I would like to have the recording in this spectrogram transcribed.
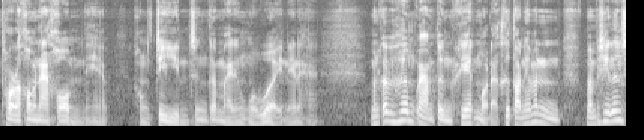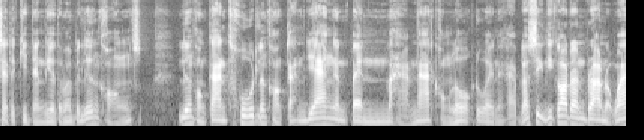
โทรคมนาคมนะครับของจีน ซึ่งก็หมายถึงหัวเว่ยเนี่ยนะฮะมันก็เพิ่มความตึงเครียดหมดอะคือตอนนี้มันมันไม่ใช่เรื่องเศรษฐกิจอย่างเดียวแต่มันเป็นเรื่องของเรื่องของการทูตเรื่องของการแย่งกันเป็นมหาอำนาจของโลกด้วยนะครับแล้วสิ่งที่กอร์ดอนบราวน์บอกว่า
